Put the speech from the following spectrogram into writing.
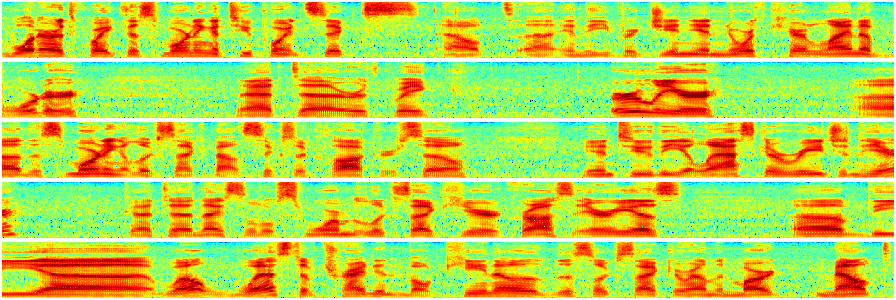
one earthquake this morning, a 2.6 out uh, in the Virginia North Carolina border. That uh, earthquake earlier uh, this morning, it looks like about 6 o'clock or so, into the Alaska region here. Got a nice little swarm, it looks like, here across areas of the, uh, well, west of Trident Volcano. This looks like around the Mart Mount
